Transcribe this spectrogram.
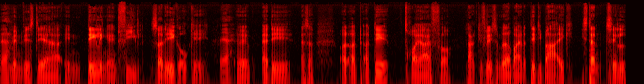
Ja. men hvis det er en deling af en fil, så er det ikke okay. Ja. Øh, er det, altså, og, og, og det tror jeg for langt de fleste medarbejdere, det er de bare ikke i stand til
